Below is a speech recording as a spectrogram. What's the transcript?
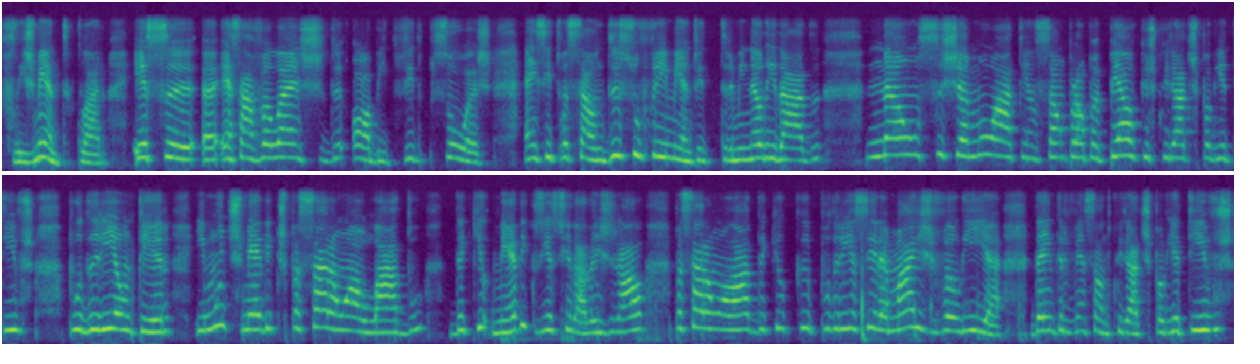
felizmente, claro, esse, essa avalanche de óbitos e de pessoas em situação de sofrimento e de terminalidade, não se chamou a atenção para o papel que os cuidados paliativos poderiam ter e muitos médicos passaram ao lado daquilo, médicos e a sociedade em geral, passaram ao lado daquilo que poderia ser a mais-valia da intervenção de cuidados paliativos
